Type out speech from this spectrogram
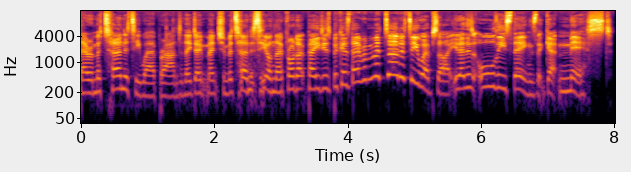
they're a maternity wear brand and they don't mention maternity on their product pages because they're a maternity website. You know, there's all these things that get missed.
